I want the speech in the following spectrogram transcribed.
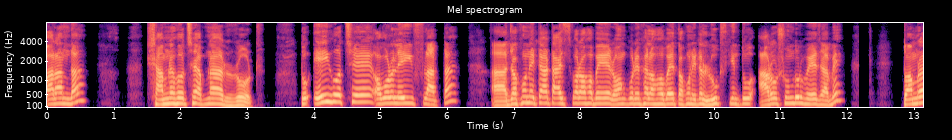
বারান্দা, সামনে হচ্ছে আপনার রোড। তো এই হচ্ছে ওভারঅল এই ফ্ল্যাটটা যখন এটা টাইলস করা হবে, রং করে ফেলা হবে, তখন এটা লুকস কিন্তু আরও সুন্দর হয়ে যাবে। তো আমরা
